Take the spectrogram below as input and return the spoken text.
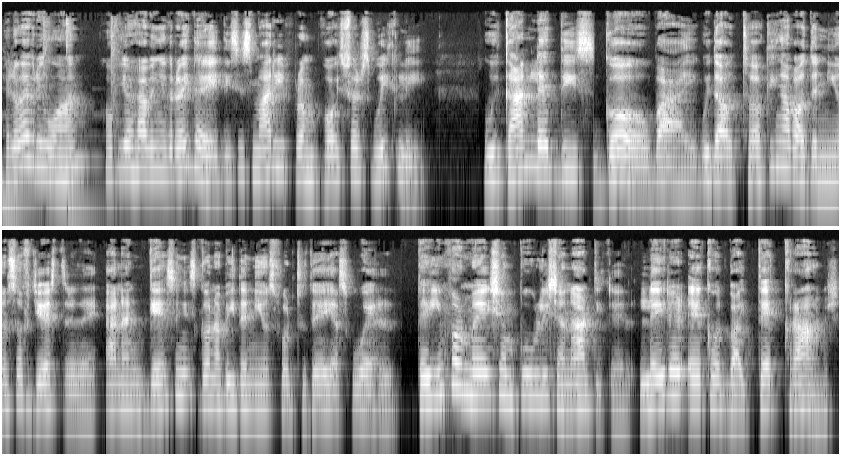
Hello, everyone. Hope you're having a great day. This is Mari from Voice First Weekly. We can't let this go by without talking about the news of yesterday, and I'm guessing it's gonna be the news for today as well. The information published an article, later echoed by TechCrunch,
